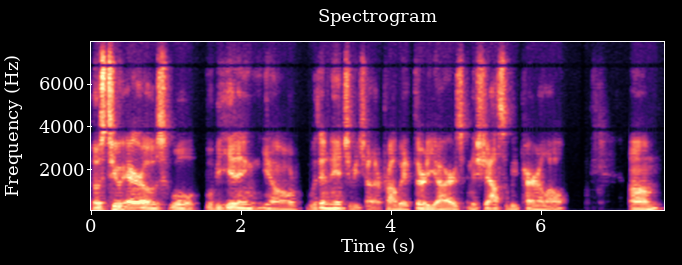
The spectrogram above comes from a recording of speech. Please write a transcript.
those two arrows will will be hitting, you know, within an inch of each other, probably at 30 yards, and the shafts will be parallel. Um,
